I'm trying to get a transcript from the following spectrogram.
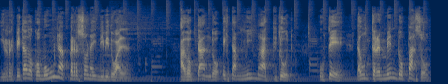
y respetado como una persona individual. Adoptando esta misma actitud, usted da un tremendo paso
